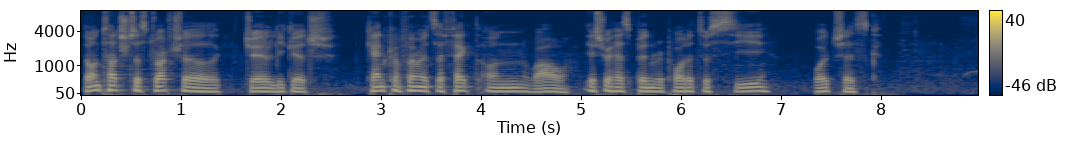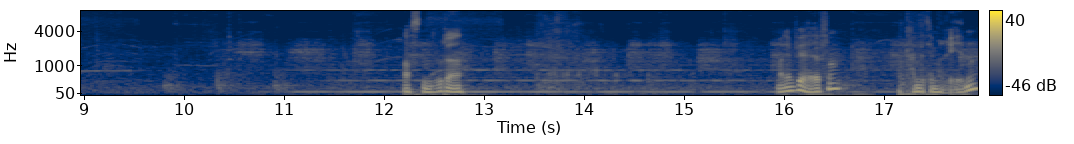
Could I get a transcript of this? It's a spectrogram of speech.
Don't touch the structure, jail leakage. Can't confirm its effect on... Wow. Issue has been reported to C. Volchesk. Was denn du da? Kann man ihm wir helfen? Man kann mit ihm reden?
